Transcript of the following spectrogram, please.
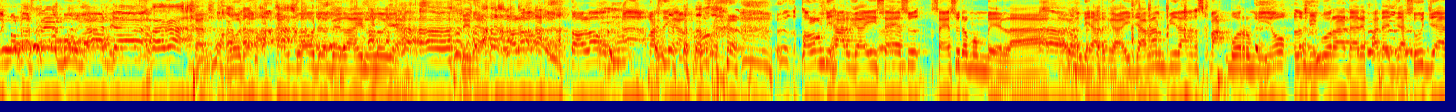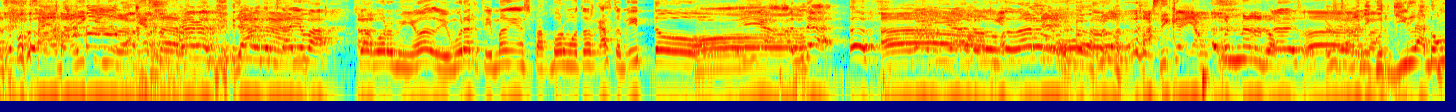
lima belas ribu? Gak ada. Kakak. kan gua udah kan gua udah belain lu ya. Tidak. Tolong tolong uh, pasti nggak tolong dihargai saya su- saya sudah membela. Tolong dihargai. Jangan bilang Spak Bormio lebih murah daripada jas hujan. Saya balikin nih roadcaster. Jangan, itu bener saja pak. Spak Bormio lebih murah ketimbang yang Spak Bor motor custom itu. Oh. Iya, anda. Eh, wah, iya, sebelum keluar Eh, lu pasti kayak yang bener dong. Eh, Lu jangan ikut gila dong.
